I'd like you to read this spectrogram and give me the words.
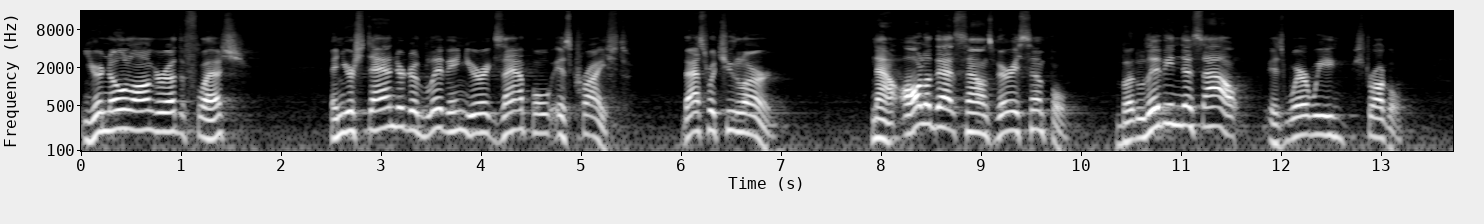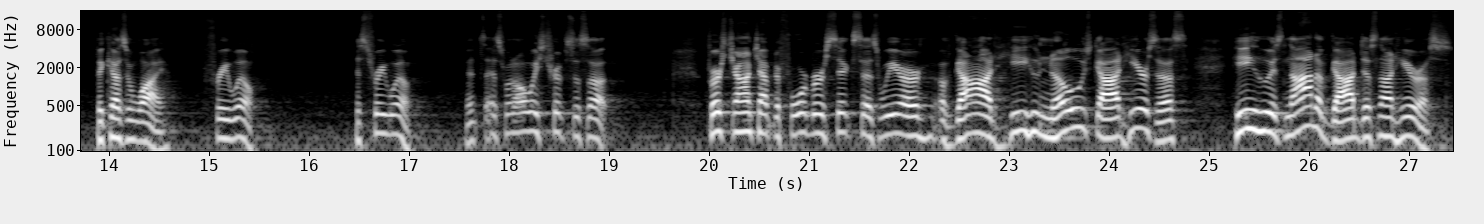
You're no longer of the flesh, and your standard of living, your example, is Christ. That's what you learn. Now, all of that sounds very simple, but living this out is where we struggle. Because of why? Free will. It's free will. That's, that's what always trips us up. 1 John chapter 4 verse 6 says we are of God. He who knows God hears us. He who is not of God does not hear us.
